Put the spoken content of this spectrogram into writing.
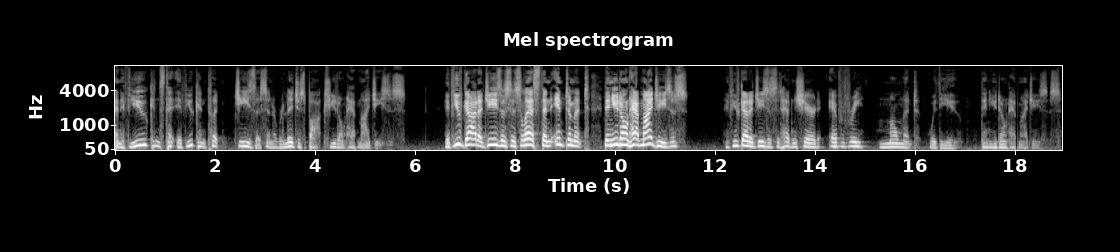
And if you can, st- if you can put Jesus in a religious box, you don't have my Jesus. If you've got a Jesus that's less than intimate, then you don't have my Jesus. If you've got a Jesus that hadn't shared every moment with you, then you don't have my Jesus.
